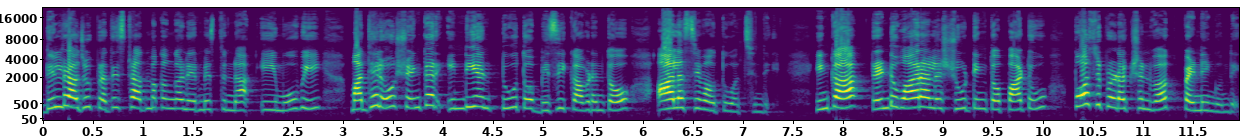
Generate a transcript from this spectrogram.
దిల్ రాజు ప్రతిష్టాత్మకంగా నిర్మిస్తున్న ఈ మూవీ మధ్యలో శంకర్ ఇండియన్ టూతో బిజీ కావడంతో ఆలస్యం అవుతూ వచ్చింది. ఇంకా రెండు వారాల షూటింగ్తో పాటు పోస్ట్ ప్రొడక్షన్ వర్క్ పెండింగ్ ఉంది.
